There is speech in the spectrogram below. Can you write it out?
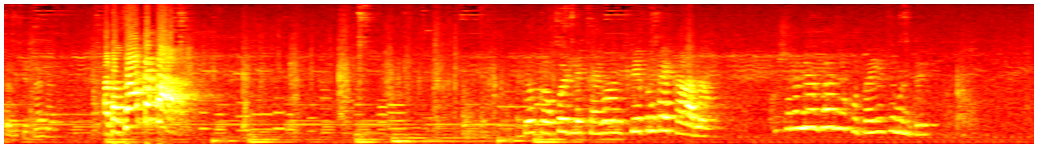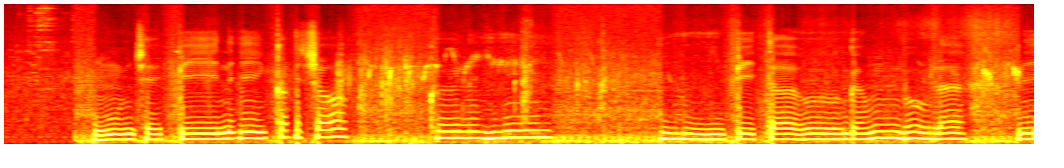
चल की सांगा आता जाता का डोकं पडले काय माणूस? ते पण काय कळाना. कुशाला नाही बाजू खोटा यायचं म्हणते. मुझे पीने का शौक नहीं? पीता हूँ गम भुलाने।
